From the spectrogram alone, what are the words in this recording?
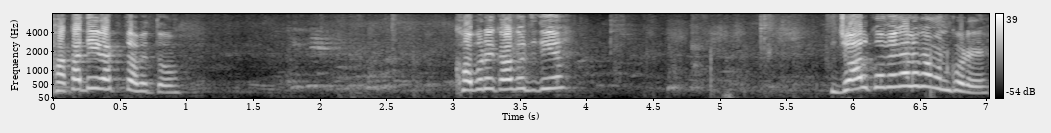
ঢাকা দিয়ে রাখতে হবে তো। খবরের কাগজ দিয়ে। জল কমে গেল কেমন করে?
